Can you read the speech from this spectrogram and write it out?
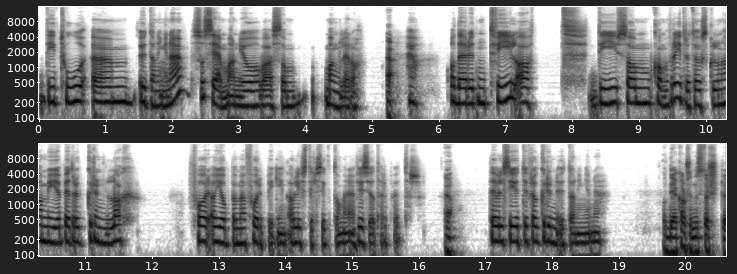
de to um, utdanningene, så ser man jo hva som mangler, da. Ja. Og det er uten tvil at de som kommer fra idrettshøgskolen, har mye bedre grunnlag for å jobbe med forebygging av livsstilssykdommer enn fysioterapeuter. Ja. Det vil si ut ifra grunnutdanningene. Og Det er kanskje den største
